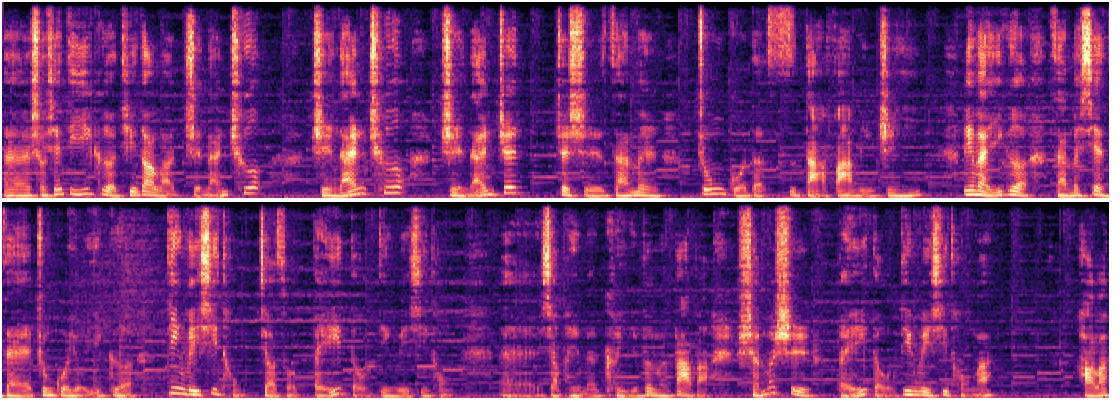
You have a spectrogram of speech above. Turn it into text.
呃，首先第一个提到了指南车、指南车、指南针，这是咱们中国的四大发明之一。另外一个，咱们现在中国有一个定位系统，叫做北斗定位系统。呃，小朋友们可以问问爸爸，什么是北斗定位系统啊？好了，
